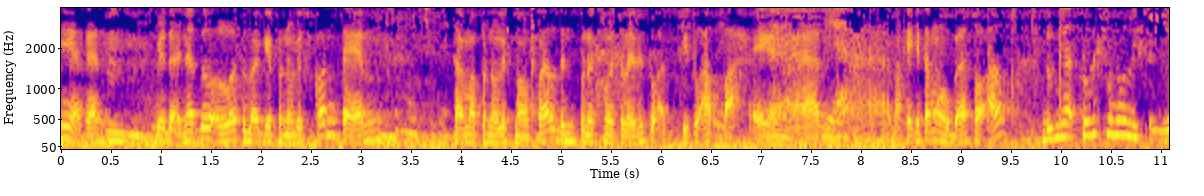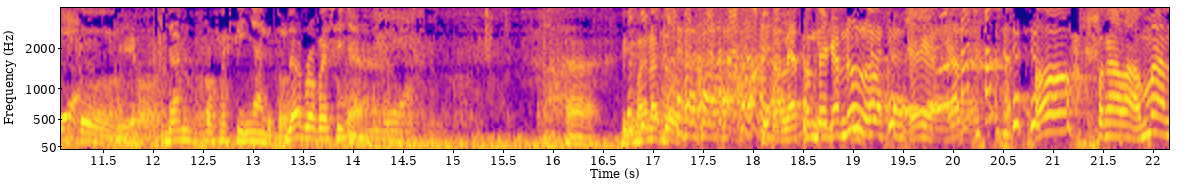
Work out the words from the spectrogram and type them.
iya kan. Hmm. Bedanya tuh lo sebagai penulis konten sama penulis novel dan penulis-penulis lain itu itu apa, ya kan. Yes. Nah, makanya kita mau bahas soal dunia tulis menulis. Iya. Betul. Gila. Dan profesinya gitu loh. Dan profesinya. Iya. Nah, bagaimana tuh? Kita lihat contekan dulu. Iya kan? Oh, pengalaman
